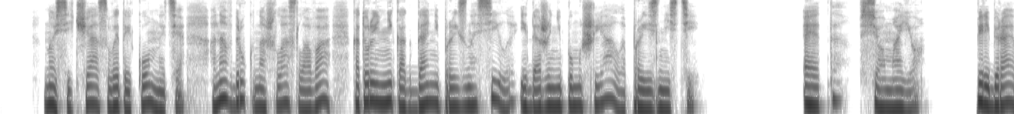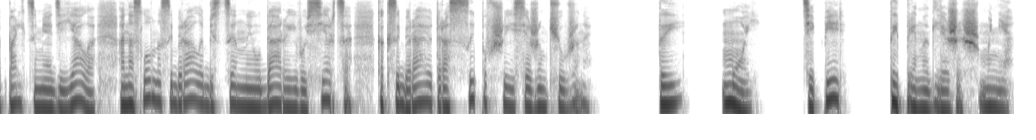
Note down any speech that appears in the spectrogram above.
Но сейчас в этой комнате она вдруг нашла слова, которые никогда не произносила и даже не помышляла произнести. «Это все мое». Перебирая пальцами одеяло, она словно собирала бесценные удары его сердца, как собирают рассыпавшиеся жемчужины. «Ты мой. Теперь ты принадлежишь мне».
